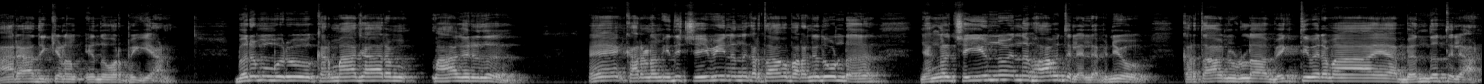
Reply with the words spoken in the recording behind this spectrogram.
ആരാധിക്കണം എന്ന് ഓർപ്പിക്കുകയാണ്. വെറും ഒരു കർമാചാരം ആകരുത്. കാരണം ഇത് ചെയ്യുവീൻ എന്ന് കർത്താവ് പറഞ്ഞതുകൊണ്ട് ഞങ്ങൾ ചെയ്യുന്നു എന്ന ഭാവത്തിലല്ല. പിന്നെയോ കർത്താവിനുള്ള വ്യക്തിപരമായ ബന്ധത്തിലാണ്.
